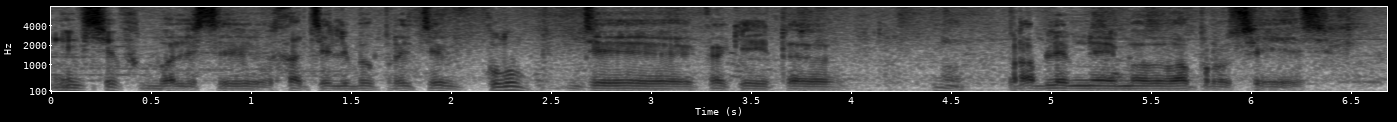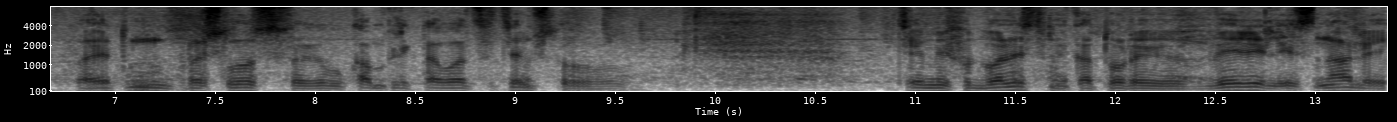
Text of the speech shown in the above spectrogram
не все футболисты хотели бы прийти в клуб, где какие-то ну, проблемные вопросы есть. Поэтому пришлось укомплектоваться тем, что теми футболистами, которые верили, знали.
